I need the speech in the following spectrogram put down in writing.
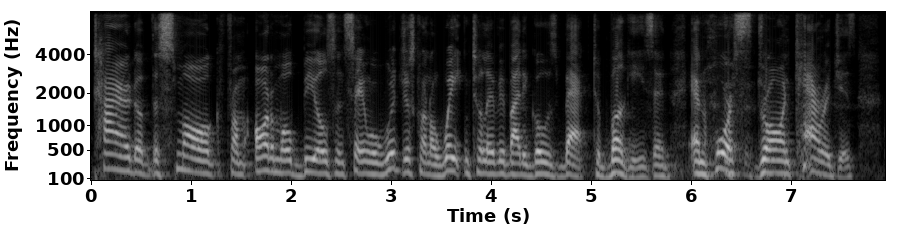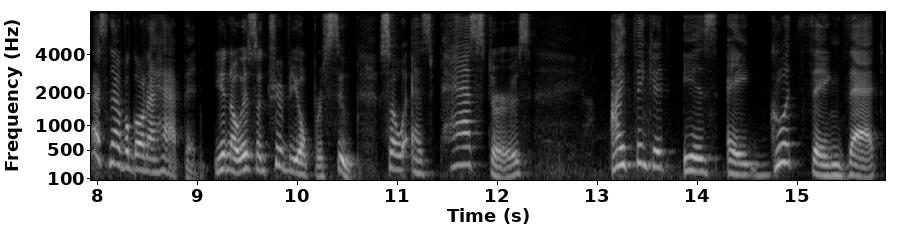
tired of the smog from automobiles and saying well we're just going to wait until everybody goes back to buggies and, and horse-drawn carriages. That's never going to happen. You know it's a trivial pursuit. So as pastors I think it is a good thing that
